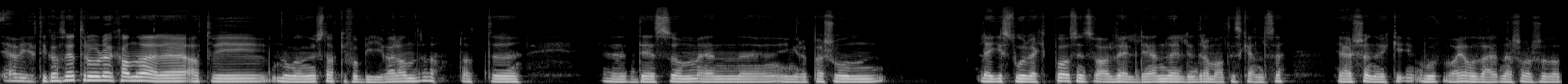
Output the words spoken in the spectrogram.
Jeg vet ikke, altså. Jeg tror det kan være at vi noen ganger snakker forbi hverandre, da. At eh, det som en eh, yngre person legger stor vekt på og syns var veldig, en veldig dramatisk hendelse. Jeg skjønner ikke hvor, hva i all verden er som var så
